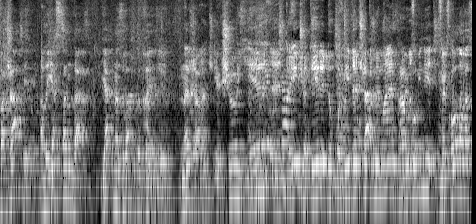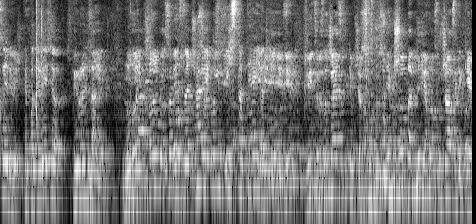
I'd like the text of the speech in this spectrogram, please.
бажати, але є стандарт. Як називати конференцію? На жаль. Якщо є е, 3-4 доповідачі, то ми маємо право змінити. Микола Васильович, ти подивися співорганізатори. Ну, Ну, я- Визначає кількість статей, а Ні, ні, ні. Дивіться, визначається таким чином. Якщо там є в нас учасники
